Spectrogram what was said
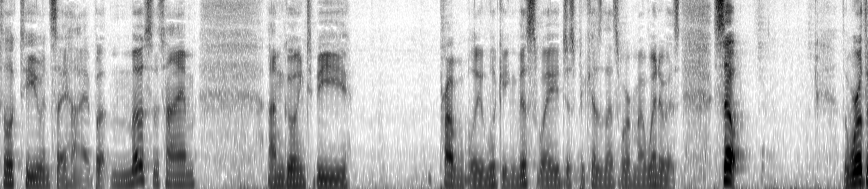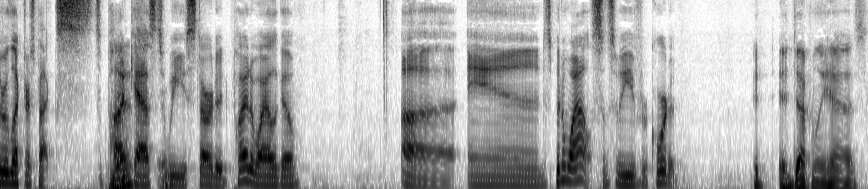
to look to you and say hi, but most of the time, I'm going to be probably looking this way just because that's where my window is. So, the World Through Electrospecs. It's a podcast Yes. we started quite a while ago, uh, and it's been a while since we've recorded. It it definitely has.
